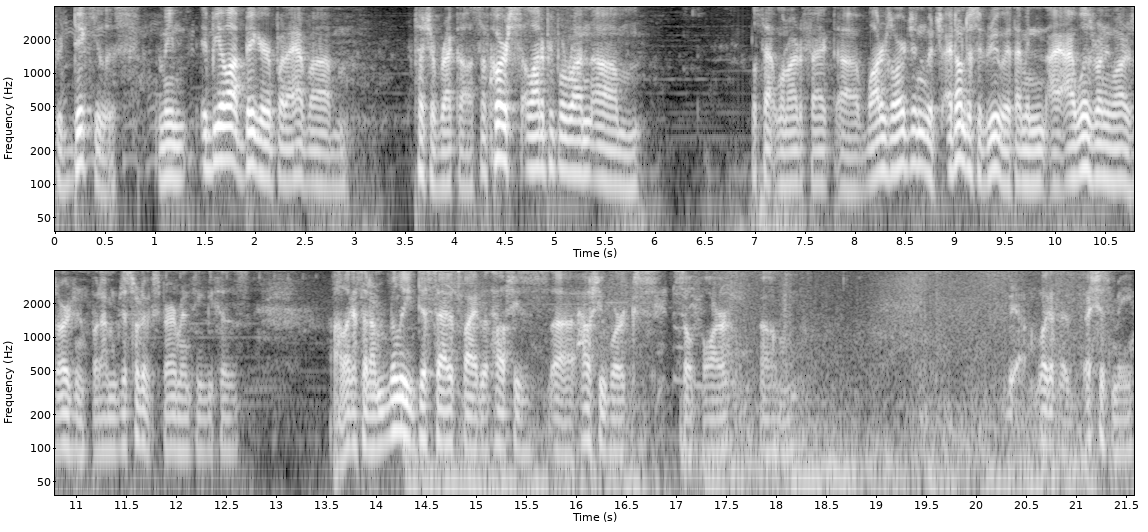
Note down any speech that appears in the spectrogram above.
ridiculous. I mean, it'd be a lot bigger, but I have um, touch of Rekos. Of course, a lot of people run um, what's that one artifact? Uh, Water's Origin, which I don't disagree with. I mean, I, I was running Water's Origin, but I'm just sort of experimenting because, uh, like I said, I'm really dissatisfied with how she's uh, how she works so far. Um, yeah, like I said, that's just me.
